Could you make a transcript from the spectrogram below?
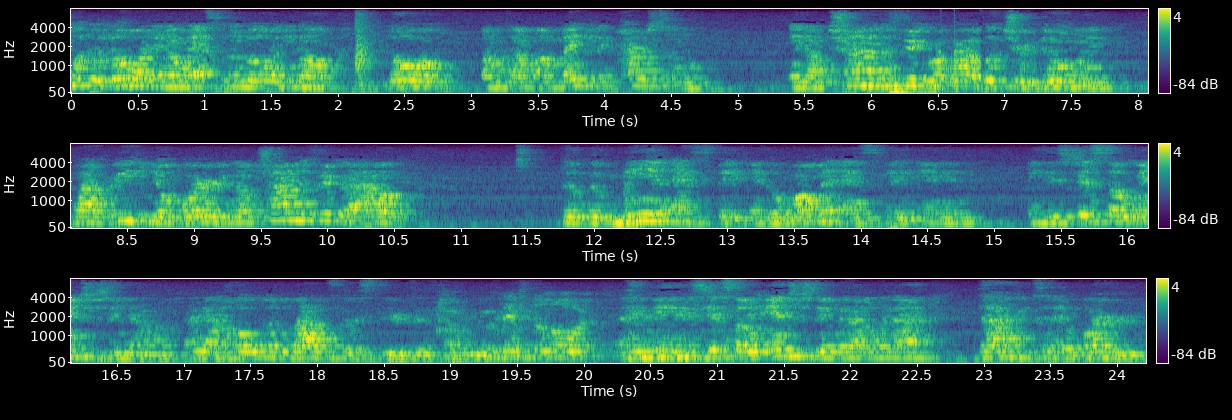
with the Lord and I'm asking the Lord, you know, Lord, I'm, I'm, I'm making it personal and I'm trying to figure out what you're doing while reading your word and I'm trying to figure out the, the men aspect and the woman aspect and and it's just so interesting, y'all. I got a whole other Bible study series that's coming up. Bless the Lord. Amen. It's just so interesting when I when I dive into that word.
